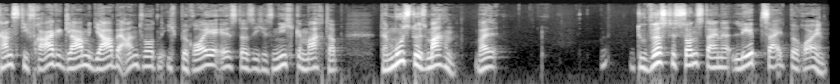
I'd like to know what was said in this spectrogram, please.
kannst die Frage klar mit Ja beantworten, ich bereue es, dass ich es nicht gemacht habe, dann musst du es machen, weil du wirst es sonst deine Lebzeit bereuen.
